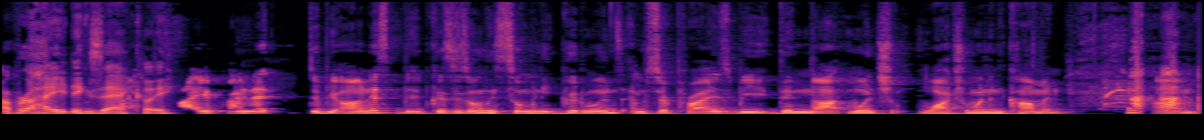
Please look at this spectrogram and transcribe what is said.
Right, exactly. I find that, to be honest, because there's only so many good ones, I'm surprised we did not watch, watch one in common. Um,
